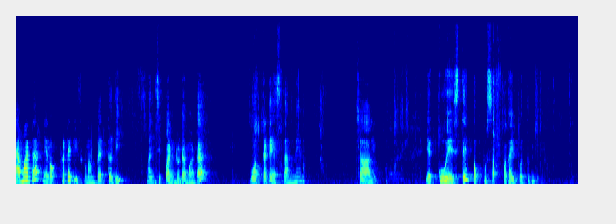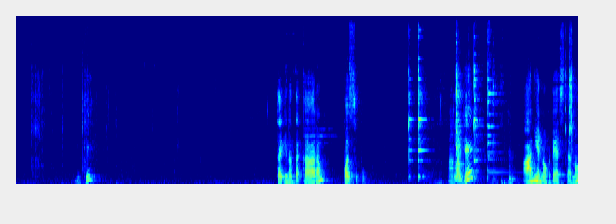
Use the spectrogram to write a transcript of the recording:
టమాటా నేను ఒక్కటే తీసుకున్నాను పెద్దది. మంచి పండు టమాటా ఒక్కటేస్తాను నేను. చాలు. ఎక్కువ వేస్తే పప్పు సప్పగా అయిపోతుంది. ఓకే? తగినంత కారం పసుపు. అలాగే ఆనియన్ ఒకటి వేస్తాను.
